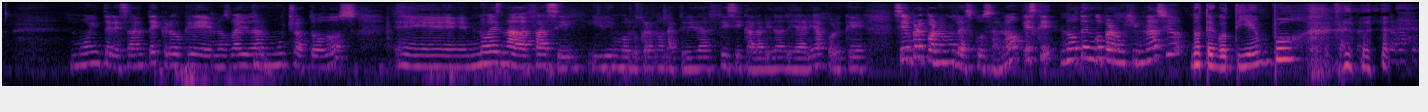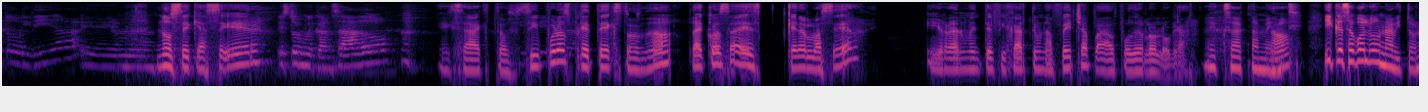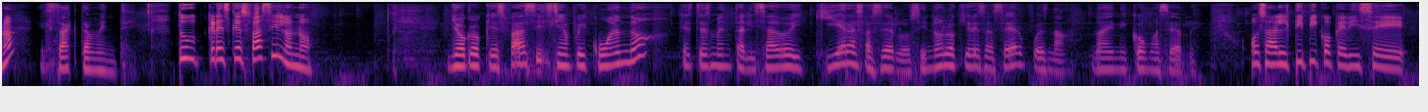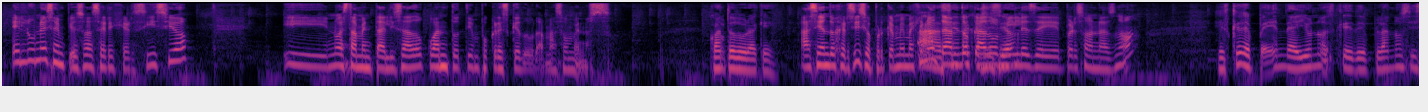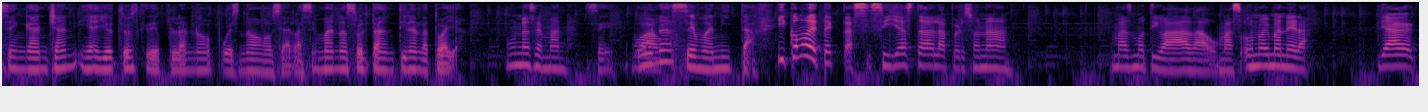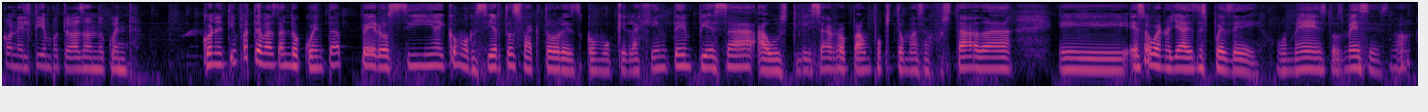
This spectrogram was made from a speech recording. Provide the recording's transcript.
muy interesante, creo que nos va a ayudar mucho a todos. Eh, no es nada fácil ir involucrando la actividad física a la vida diaria porque siempre ponemos la excusa, ¿no? Es que no tengo para un gimnasio, No tengo tiempo, trabajo todo el día, eh, no sé qué hacer. estoy muy cansado. Exacto. Sí, puros pretextos, ¿no? La cosa es quererlo hacer y realmente fijarte una fecha para poderlo lograr. Exactamente. ¿No? Y que se vuelva un hábito, ¿no? Exactamente. ¿Tú crees que es fácil o no? Yo creo que es fácil siempre y cuando estés mentalizado y quieras hacerlo. Si no lo quieres hacer, pues no, no hay ni cómo hacerle. O sea, el típico que dice, el lunes empiezo a hacer ejercicio y no está mentalizado, ¿cuánto tiempo crees que dura más o menos? ¿Cuánto dura qué? Haciendo ejercicio, porque me imagino Ah, te han tocado ejercicio. miles de personas, ¿no? Es que depende, hay unos que de plano sí se enganchan y hay otros que de plano pues no, o sea, la semana sueltan, tiran la toalla. Una semana. Sí, Wow. una semanita. ¿Y cómo detectas si ya está la persona más motivada o más o no hay manera? Ya con el tiempo te vas dando cuenta. Con el tiempo te vas dando cuenta, pero sí hay como ciertos factores, como que la gente empieza a utilizar ropa un poquito más ajustada. eh, eso, bueno, ya es después de un mes, dos meses, ¿no?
